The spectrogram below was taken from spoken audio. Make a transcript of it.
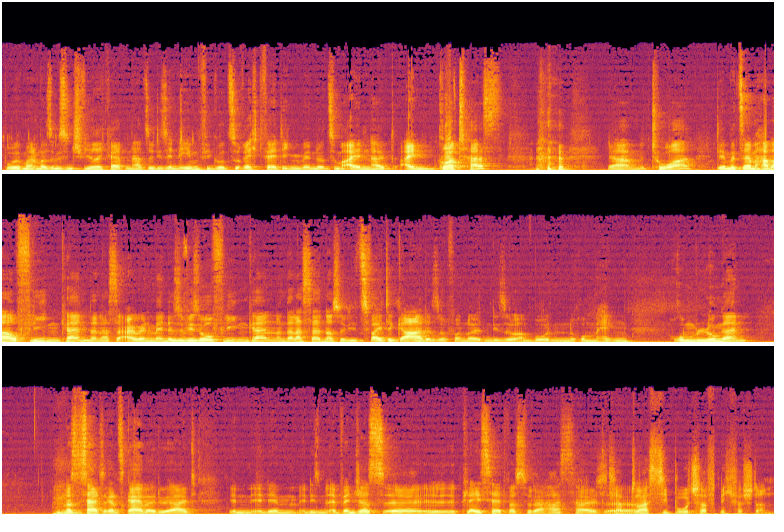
wo man immer so ein bisschen Schwierigkeiten hat, so diese Nebenfigur zu rechtfertigen, wenn du zum einen halt einen Gott hast ja, mit Thor, der mit seinem Hammer auch fliegen kann. Dann hast du Iron Man, der sowieso fliegen kann. Und dann hast du halt noch so die zweite Garde so von Leuten, die so am Boden rumhängen, rumlungern. Und das ist halt ganz geil, weil du ja halt in, in, dem, in diesem Avengers äh, Playset, was du da hast, halt. Ich glaube, äh, du hast die Botschaft nicht verstanden.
